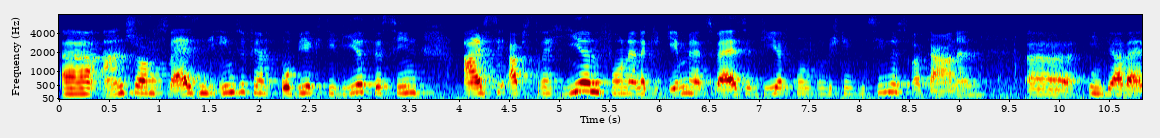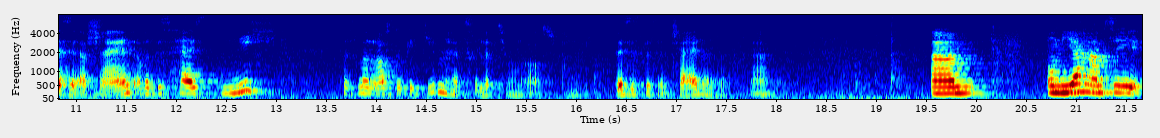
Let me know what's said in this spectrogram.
äh, Anschauungsweisen, die insofern objektivierter sind, als sie abstrahieren von einer Gegebenheitsweise, die aufgrund von bestimmten Sinnesorganen äh, in der Weise erscheint, aber das heißt nicht, dass man aus der Gegebenheitsrelation rausspringt. Das ist das Entscheidende. Ja? Ähm, und hier haben Sie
